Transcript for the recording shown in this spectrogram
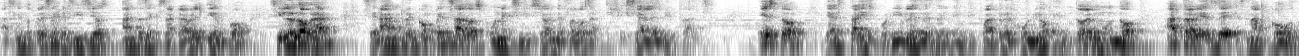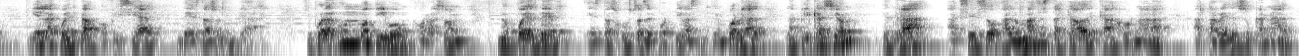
haciendo tres ejercicios antes de que se acabe el tiempo. Si lo logran, serán recompensados con una exhibición de fuegos artificiales virtuales. Esto ya está disponible desde el 24 de julio en todo el mundo a través de Snapcode y en la cuenta oficial de estas Olimpiadas. Si por algún motivo o razón no puedes ver estas justas deportivas en tiempo real, la aplicación tendrá acceso a lo más destacado de cada jornada a través de su canal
